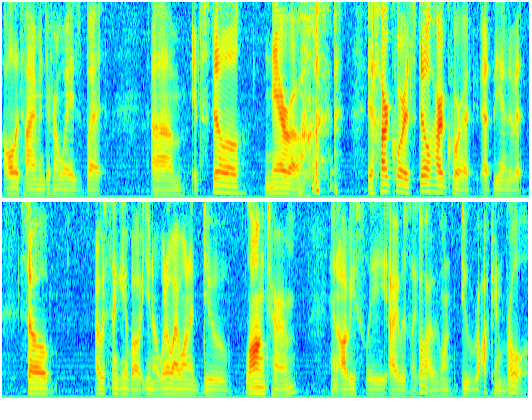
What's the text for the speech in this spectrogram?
all the time in different ways, but um, it's still narrow. hardcore is still hardcore at the end of it. So I was thinking about, you know, what do I want to do long term? And obviously, I was like, oh, I would want to do rock and roll.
